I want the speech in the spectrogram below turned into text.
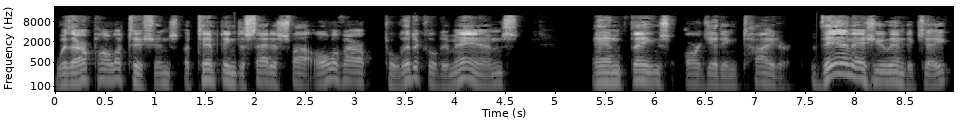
with our politicians attempting to satisfy all of our political demands, and things are getting tighter. Then, as you indicate,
